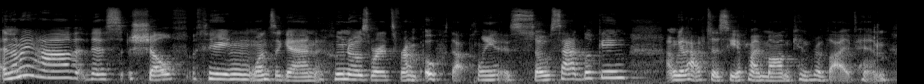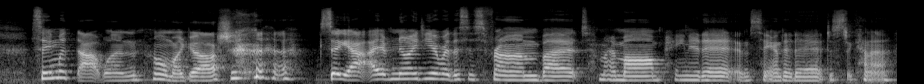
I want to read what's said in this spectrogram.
And then I have this shelf thing, once again, who knows where it's from. Oh, that plant is so sad looking. I'm gonna have to see if my mom can revive him. Same with that one. Oh my gosh. So yeah, I have no idea where this is from, but my mom painted it and sanded it just to kind of,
